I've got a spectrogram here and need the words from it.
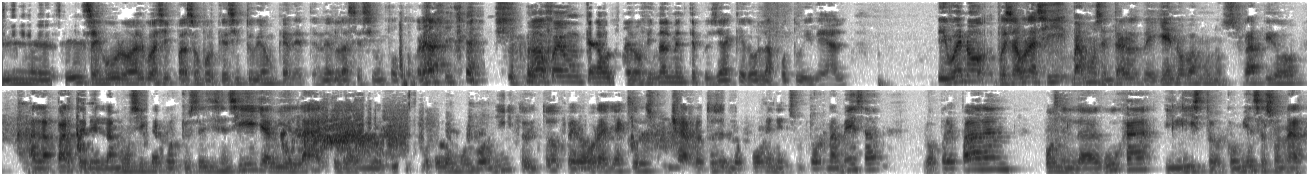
Sí, seguro, algo así pasó porque sí tuvieron que detener la sesión fotográfica. No, fue un caos, pero finalmente pues ya quedó la foto ideal. Y bueno, pues ahora sí, vamos a entrar de lleno, vámonos rápido a la parte de la música, porque ustedes dicen, sí, ya vi el arte, ya vi el todo muy bonito y todo, pero ahora ya quiero escucharlo. Entonces lo ponen en su tornamesa, lo preparan, ponen la aguja y listo, comienza a sonar.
